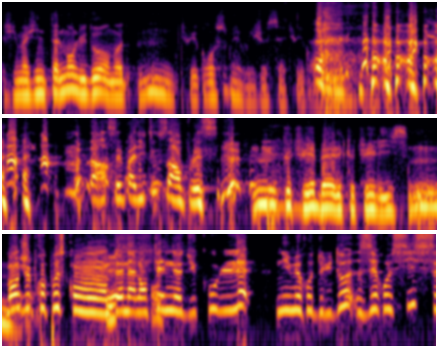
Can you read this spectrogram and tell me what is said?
J'imagine tellement Ludo en mode Hum, Tu es grosse, mais oui, je sais, tu es grosse. Non, c'est pas du tout ça en plus. Hum, que tu es belle, que tu es lisse. hum. Bon, je propose qu'on donne à l'antenne du coup le numéro de Ludo 06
